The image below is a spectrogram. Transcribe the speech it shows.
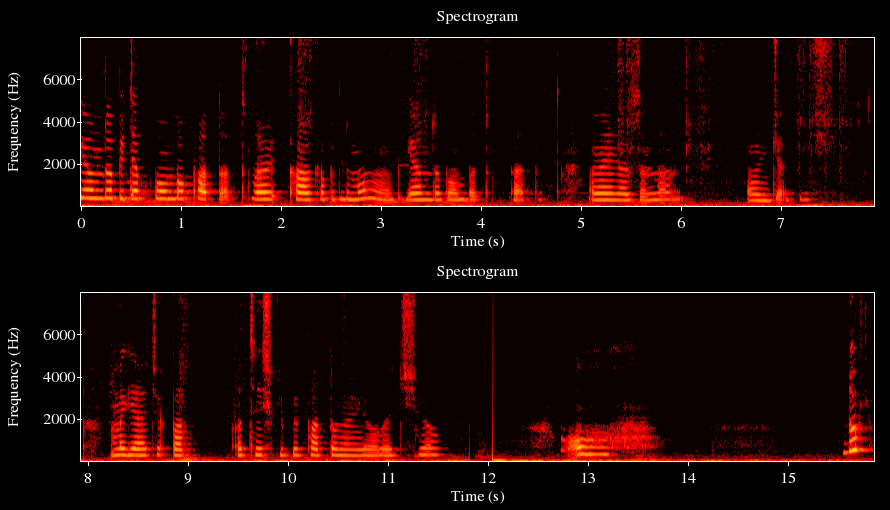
Yanımda bir de bomba patlattılar. Kalkabildim ama yanımda bomba patlattı. Ama en azından oyuncakmış. Ama gerçek pat ateş gibi patlamaya yol açıyor. Oh. Dur.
